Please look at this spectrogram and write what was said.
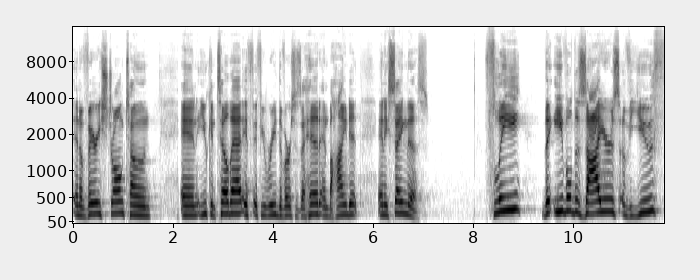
in a very strong tone and you can tell that if, if you read the verses ahead and behind it. And he's saying this Flee the evil desires of youth.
